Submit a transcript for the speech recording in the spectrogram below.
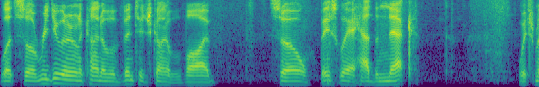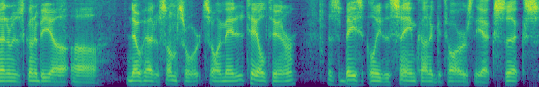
Let's uh, redo it in a kind of a vintage kind of a vibe. So, basically I had the neck, which meant it was going to be a, a no head of some sort. So I made it a tail tuner. This is basically the same kind of guitar as the X6,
